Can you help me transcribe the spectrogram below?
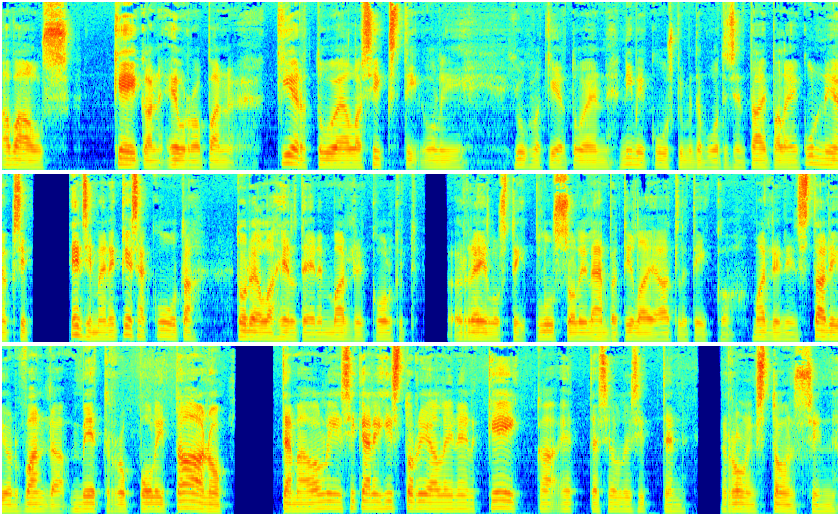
avauskeikan Euroopan kiertueella. Siksi oli juhlakiertueen nimi 60-vuotisen taipaleen kunniaksi. Ensimmäinen kesäkuuta todella helteinen Madrid 30 reilusti, plus oli lämpötila ja Atletico Madridin stadion Vanda Metropolitano. Tämä oli sikäli historiallinen keikka, että se oli sitten Rolling Stonesin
